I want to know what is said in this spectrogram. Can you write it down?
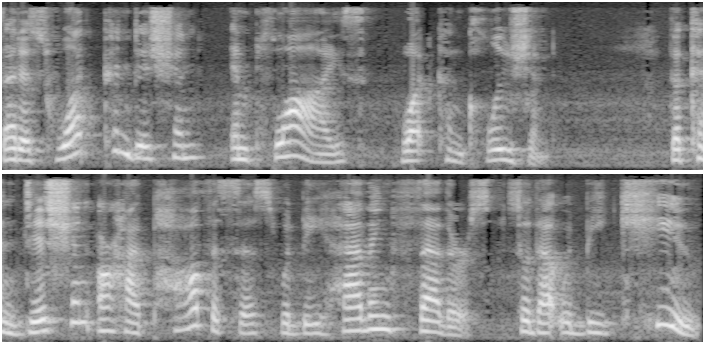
That is, what condition implies what conclusion. The condition or hypothesis would be having feathers, so that would be Q.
